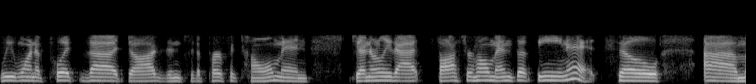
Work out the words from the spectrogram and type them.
we want to put the dogs into the perfect home, and generally that foster home ends up being it. So. Um,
